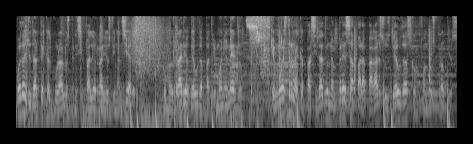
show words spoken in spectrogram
puede ayudarte a calcular los principales radios financieros, como el radio deuda patrimonio neto, que muestra la capacidad de una empresa para pagar sus deudas con fondos propios.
